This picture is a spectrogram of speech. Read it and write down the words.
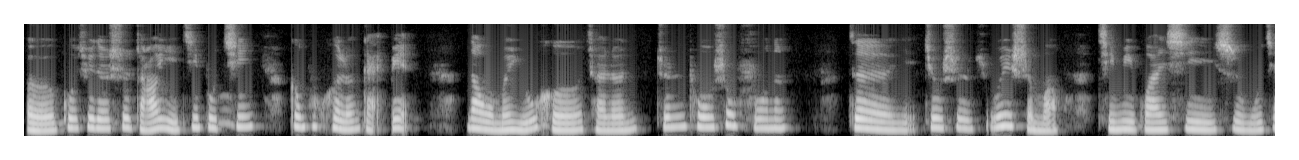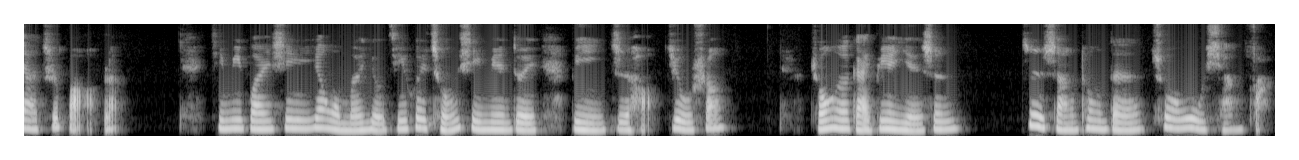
而过去的事早已记不清。更不可能改变，那我们如何才能挣脱束缚呢？这也就是为什么亲密关系是无价之宝了。亲密关系让我们有机会重新面对并治好旧伤，从而改变衍生自伤痛的错误想法。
